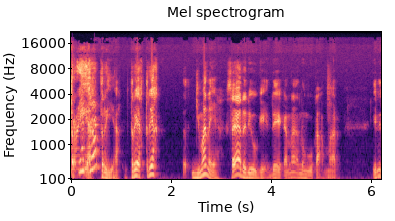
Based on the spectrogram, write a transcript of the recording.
teriak, Ya kan? teriak, teriak, teriak. Gimana ya? Saya ada di UGD karena nunggu kamar. Ini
